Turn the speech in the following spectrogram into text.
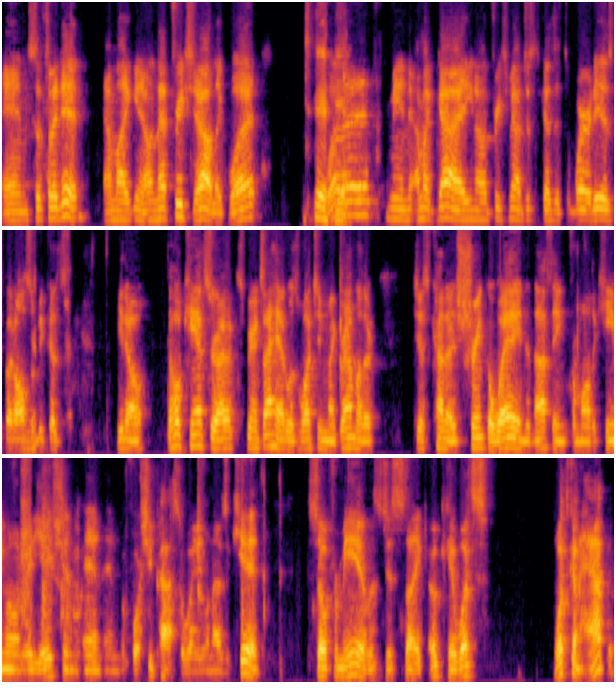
And so that's what I did. I'm like, you know, and that freaks you out. Like, what? what? I mean, I'm a guy, you know, it freaks me out just because it's where it is, but also because, you know, the whole cancer experience I had was watching my grandmother just kind of shrink away into nothing from all the chemo and radiation and, and before she passed away when I was a kid so for me it was just like okay what's what's going to happen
